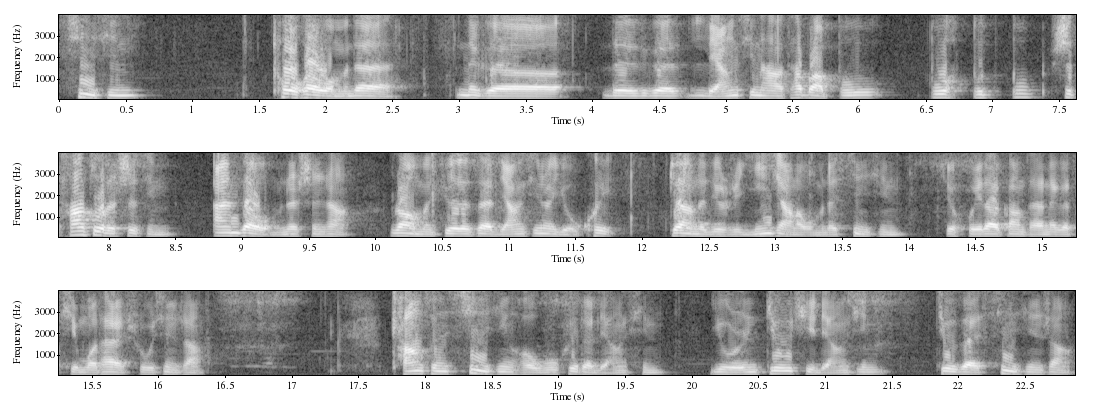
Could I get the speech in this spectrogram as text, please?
信心，破坏我们的那个。的这个良心哈，他把不不不不是他做的事情安在我们的身上，让我们觉得在良心上有愧，这样的就是影响了我们的信心。就回到刚才那个提摩太书信上，长存信心和无愧的良心。有人丢弃良心，就在信心上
